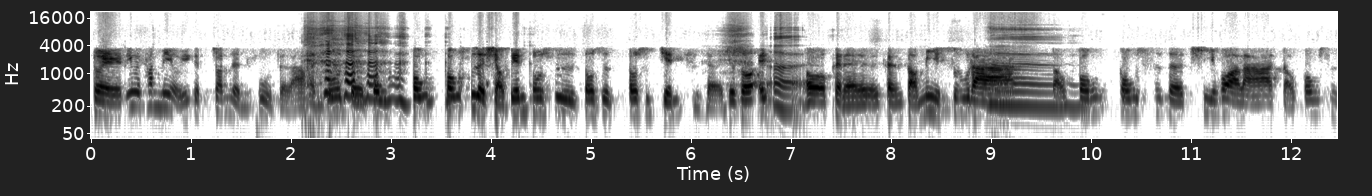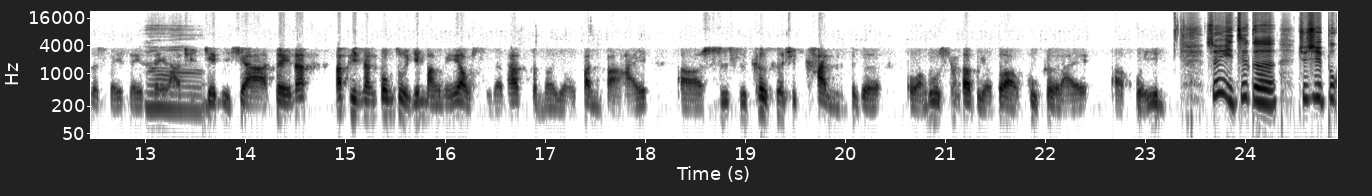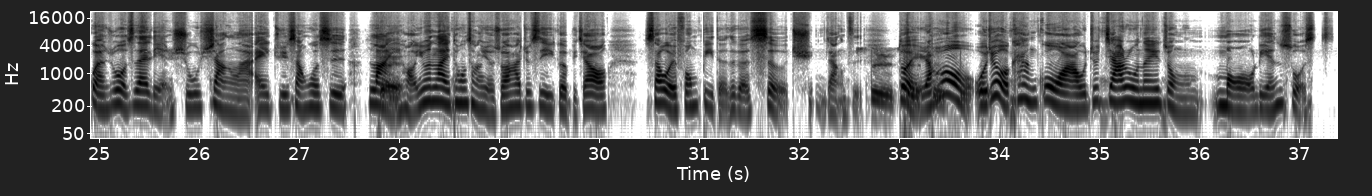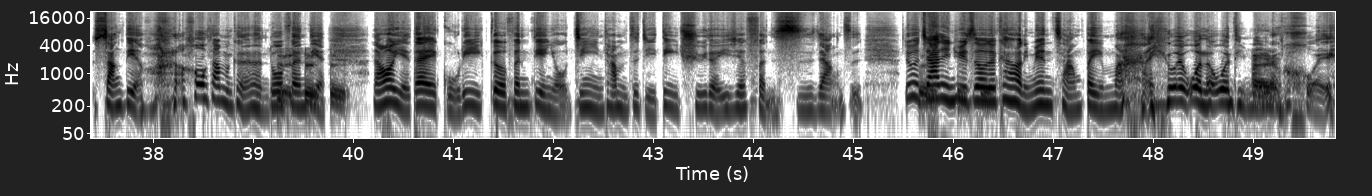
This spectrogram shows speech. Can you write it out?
对，因为他没有一个专人负责啊，很多的公公公司的小编都是都是都是兼职的，就说哎、呃哦，可能可能找秘书啦，嗯找公公司的企划啦，找公司的谁谁谁啦、哦去兼一下。对，那他平常工作已经忙得要死了，他怎么有办法还啊、时时刻刻去看这个网络上到底有多少顾客来啊、呃回应？所以这个就是不管说我是在脸书上啦、IG 上，或是 Line 哈，因为 Line 通常有时候它就是一个比较稍微封闭的这个社群这样子。是，对，然后我就有看过啊，我就加入那一种某连锁商店哈，然后他们可能很多分店，然后也在鼓励各分店有经营他们自己地区的一些粉丝这样子。结果加进去之后，就看到里面常被骂，因为问了问题没人回。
